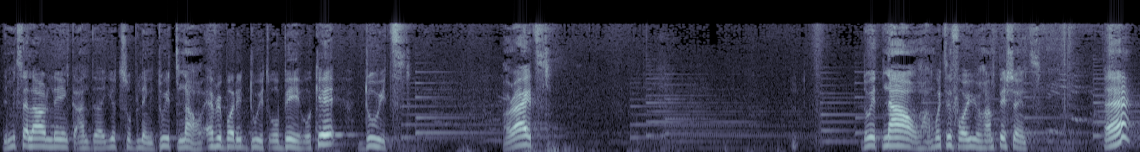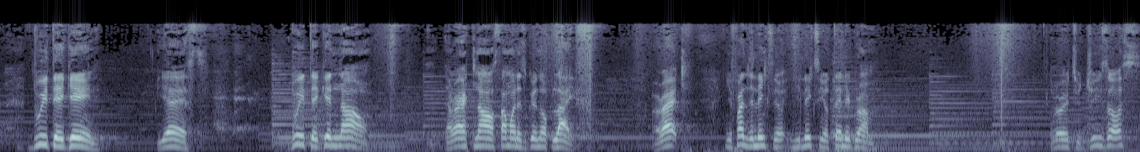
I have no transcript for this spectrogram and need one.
The MixLR link and the YouTube link. Do it now. Everybody do it. Obey, okay? Do it. All right? Do it now. I'm waiting for you. I'm patient. Eh? Do it again. Yes. Do it again now. right now, someone is going up live. All right? You find the links, in, the links in your Telegram. Glory to Jesus.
